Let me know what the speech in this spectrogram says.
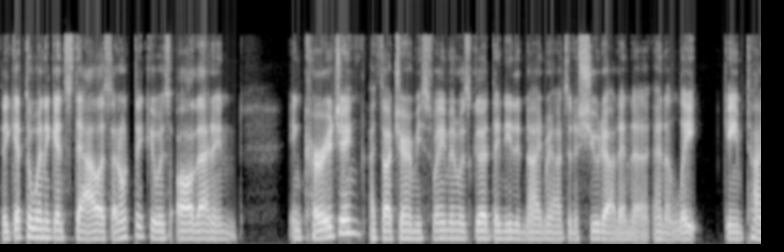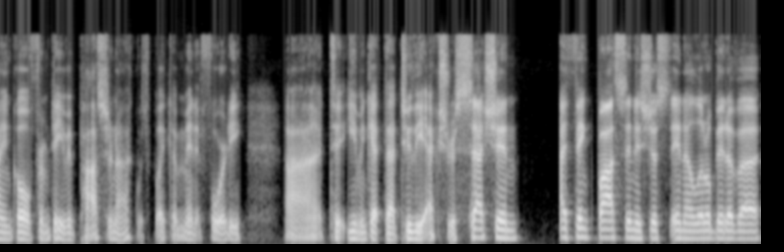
They get the win against Dallas. I don't think it was all that in encouraging. I thought Jeremy Swayman was good. They needed nine rounds in a shootout and a and a late game tying goal from David Pastrnak with like a minute 40 uh, to even get that to the extra session. I think Boston is just in a little bit of a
